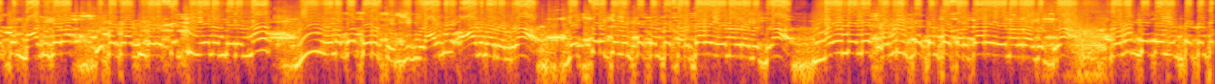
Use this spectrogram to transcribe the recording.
ಮತ್ತು ಮಾದಿಗರ ಉಪಜಾತಿಗಳ ಶಕ್ತಿ ಏನೆಂಬುದನ್ನ ಈ ಮೂಲಕ ತೋರಿಸ್ತೀವಿ ಇದು ಯಾವುದು ಆಗಬಾರ್ದಂದ್ರ ಎಚ್ಚರಿಕೆ ಇರ್ತಕ್ಕಂತ ಸರ್ಕಾರ ಏನಾದ್ರಾಗಿದ್ರ ಮೈ ಮೇಲೆ ಕವರ್ ಇರ್ತಕ್ಕಂತ ಸರ್ಕಾರ ಏನಾದ್ರಾಗಿದ್ರ ಪ್ರಬುದ್ಧತೆ ಇರ್ತಕ್ಕಂತ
